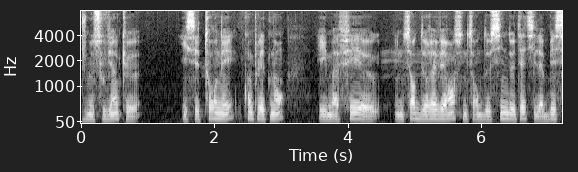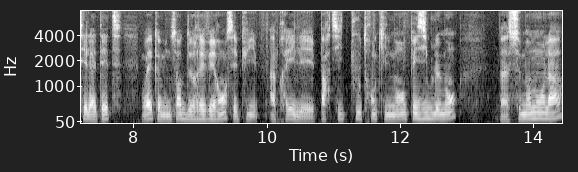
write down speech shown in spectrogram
je me souviens que il s'est tourné complètement et il m'a fait euh, une sorte de révérence, une sorte de signe de tête. Il a baissé la tête, ouais, comme une sorte de révérence. Et puis après, il est parti tout tranquillement, paisiblement. Bah, ce moment-là,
